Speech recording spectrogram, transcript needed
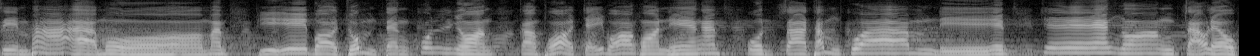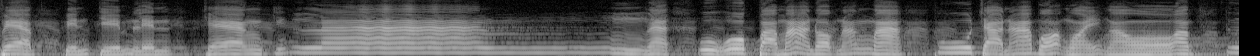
สิมผ้าโมมันพี่บ่ชมแต่งคนยองก็พอใจบ่คอนแหงอุตสาห์ทำความดี แจ้งน้องสาวแล้วแพบเป็นเจมเล่นแข่งกินลานอู้ป่ามาดอกนางมา ผู้ชนาบ่หงอยเงาเทื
